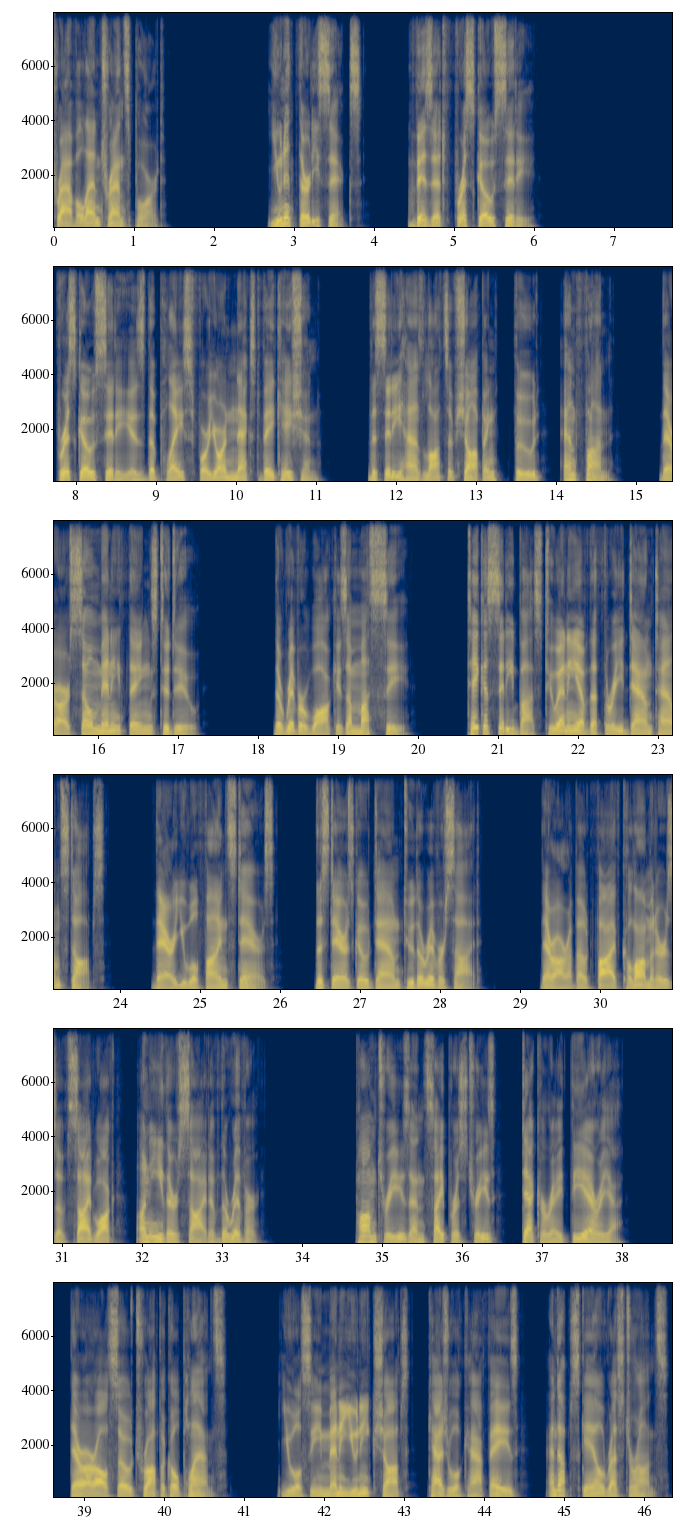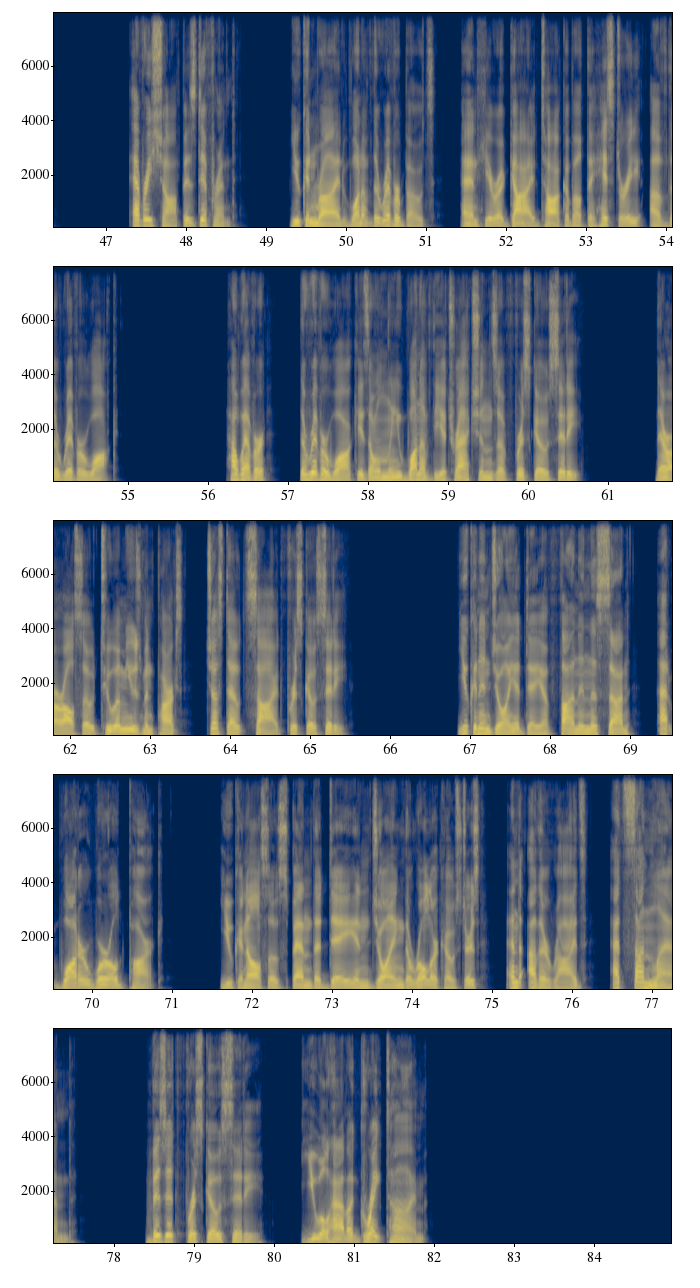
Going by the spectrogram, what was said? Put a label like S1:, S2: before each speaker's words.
S1: Travel and Transport. Unit 36. Visit Frisco City. Frisco City is the place for your next vacation. The city has lots of shopping, food, and fun. There are so many things to do. The Riverwalk is a must see. Take a city bus to any of the three downtown stops. There you will find stairs. The stairs go down to the riverside. There are about five kilometers of sidewalk on either side of the river. Palm trees and cypress trees decorate the area. There are also tropical plants. You will see many unique shops, casual cafes, and upscale restaurants. Every shop is different. You can ride one of the riverboats and hear a guide talk about the history of the river walk. However, the Riverwalk is only one of the attractions of Frisco City. There are also two amusement parks just outside Frisco City. You can enjoy a day of fun in the sun at Water World Park. You can also spend the day enjoying the roller coasters and other rides at Sunland. Visit Frisco City. You will have a great time.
